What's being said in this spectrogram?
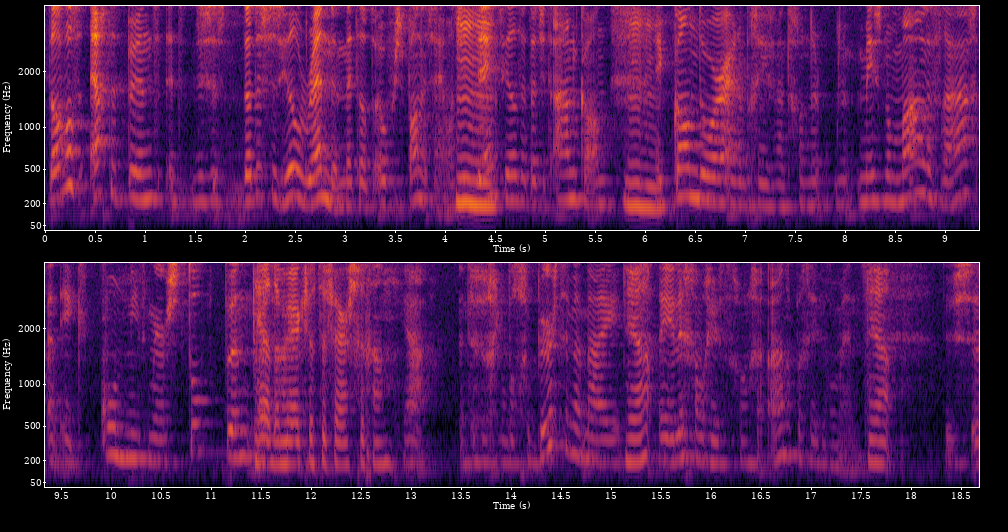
Dat was echt het punt. Dus, is- dat is dus heel random met dat overspannen zijn. Want je Mhm. denkt de hele tijd dat je het aan kan. Mhm. Ik kan door. En op een gegeven moment gewoon de, de meest normale vraag. En ik kon niet meer stoppen. Ja, dan merk je dat te ver is gegaan. Ja. En toen dacht ik, wat gebeurt er met mij? Ja. En je lichaam geeft het gewoon aan op een gegeven moment. Ja. Dus, eh,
